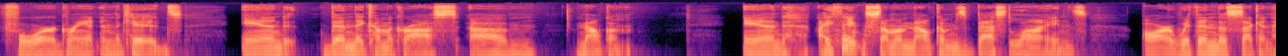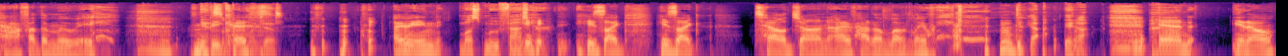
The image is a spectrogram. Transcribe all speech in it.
for Grant and the kids, and then they come across um, Malcolm, and I think some of Malcolm's best lines are within the second half of the movie. Like because. I mean, must move faster. he- he's like he's like tell john i've had a lovely weekend yeah, yeah, and you know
